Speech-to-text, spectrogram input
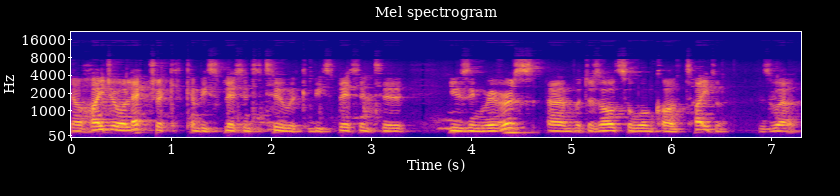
Now hydroelectric can be split into two. It can be split into using rivers, um, but there's also one called tidal as well,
